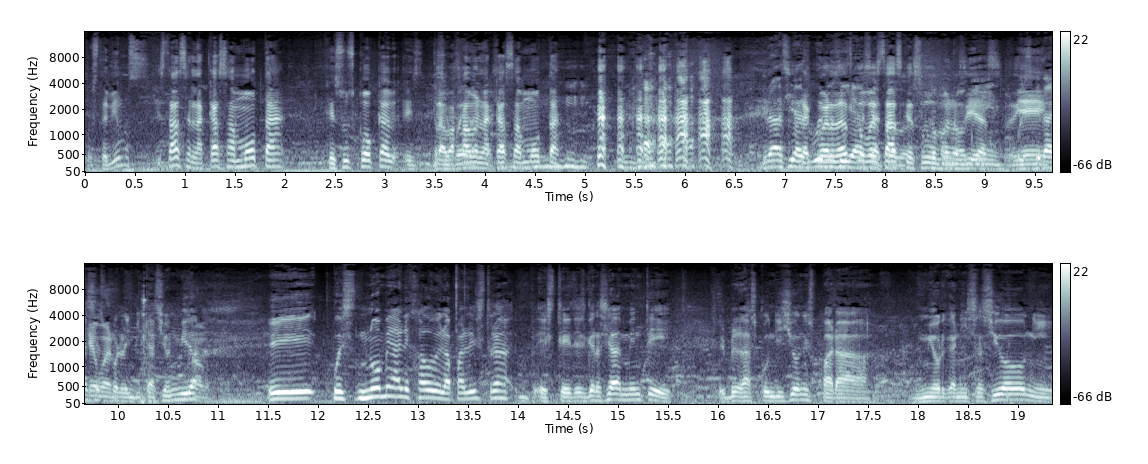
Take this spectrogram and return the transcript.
pues te vimos, estabas en la Casa Mota. Jesús Coca trabajaba en la Casa Mota. gracias. ¿Te acuerdas cómo estás, Jesús? Buenos días. Pues gracias por la invitación. Mira, eh, pues no me ha alejado de la palestra. Este, desgraciadamente, las condiciones para mi organización y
